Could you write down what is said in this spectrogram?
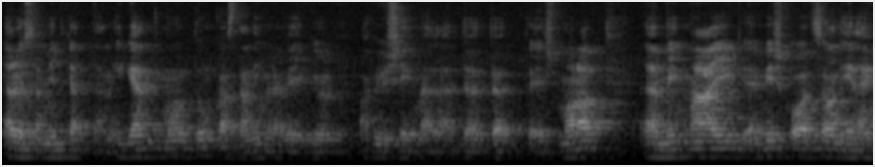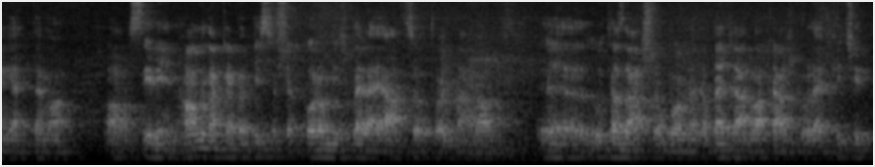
Először mindketten igent mondtunk, aztán Imre végül a hűség mellett döntött és maradt. E, mindmáig Miskolcon én engedtem a, a szirén hangnak, ebben biztos a korom is belejátszott, hogy már a utazásokból, meg a betyár lakásból egy kicsit,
